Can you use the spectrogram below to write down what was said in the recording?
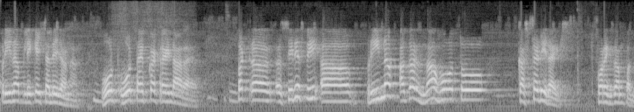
प्रीनप लेके चले जाना। वो वो टाइप का ट्रेंड आ रहा है। बट सीरियसली प्रीनप अगर ना हो तो कस्टडी राइट्स फॉर एग्जांपल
